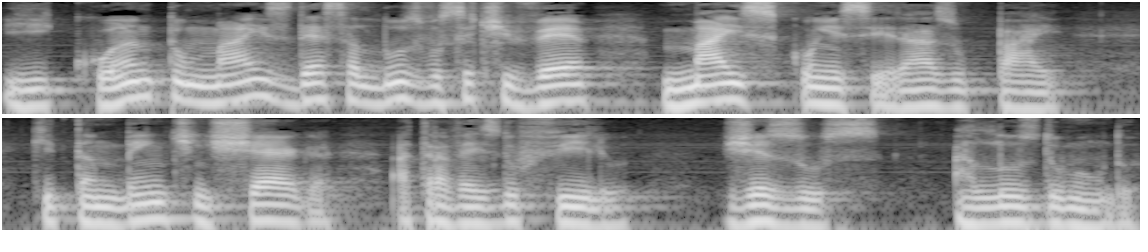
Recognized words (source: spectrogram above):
e quanto mais dessa luz você tiver, mais conhecerás o Pai, que também te enxerga através do Filho, Jesus, a luz do mundo.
